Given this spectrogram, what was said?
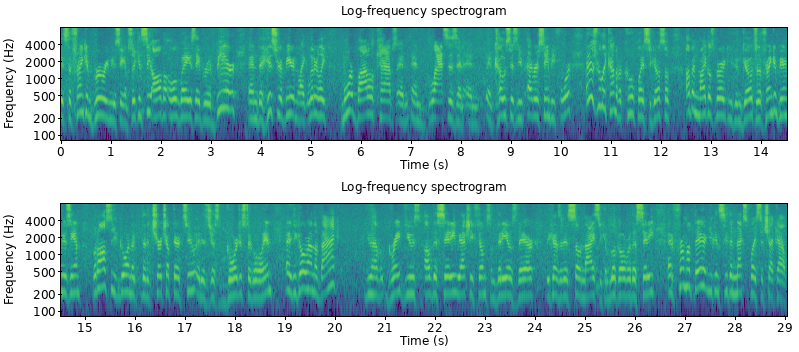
It's the Franken Brewery Museum. So you can see all the old ways they brewed beer and the history of beer and like literally more bottle caps and, and glasses and, and, and coasters than you've ever seen before. And It is really kind of a cool place to go. So up in Michaelsburg, you can go to the Franken Beer Museum, but also you can go in the, the church up there too. It is just gorgeous to go in. And if you go around the back, you have great views of the city. We actually filmed some videos there because it is so nice. You can look over the city. And from up there, you can see the next place to check out,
